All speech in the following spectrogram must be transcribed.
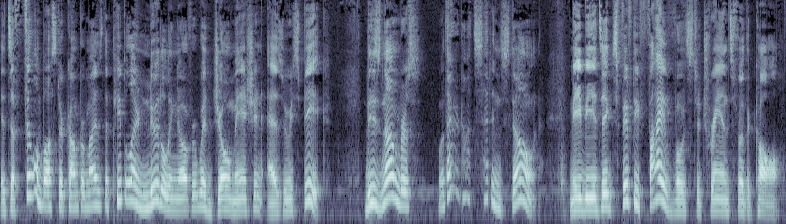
It's a filibuster compromise that people are noodling over with Joe Manchin as we speak. These numbers, well they're not set in stone. Maybe it takes 55 votes to transfer the call.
